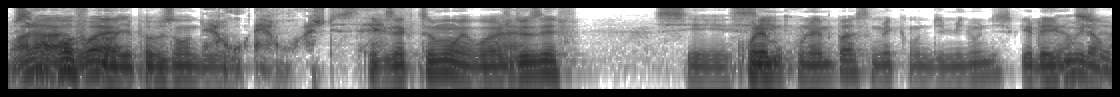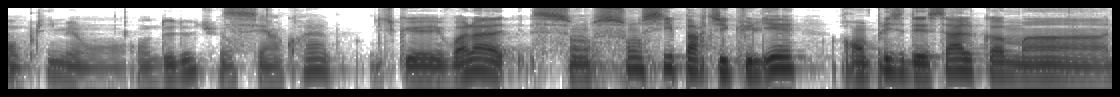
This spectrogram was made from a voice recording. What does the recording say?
Voilà, un Rof, ouais. quoi. Il n'y a pas besoin de. ROH de Z. Exactement, ROH2F. C'est Qu'on l'aime ou qu'on l'aime pas, un mec a 10 millions de disques. Et Laylo, Bien il a rempli, mais en, en 2-2, tu vois. c'est incroyable. Parce que voilà, son son si particulier remplissent des salles comme un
